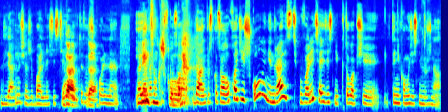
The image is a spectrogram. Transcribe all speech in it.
для, ну, сейчас же бальная система Да, вот эта да. школьная. И Рейтинг она просто школы. сказала- да, она просто сказала, уходи из школы, не нравится, типа, вали тебя здесь никто вообще, ты никому здесь не нужна.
